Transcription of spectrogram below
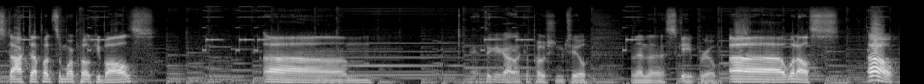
stocked up on some more Pokeballs. Um, I think I got like a potion or two, and then an escape rope. Uh, what else? Oh!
